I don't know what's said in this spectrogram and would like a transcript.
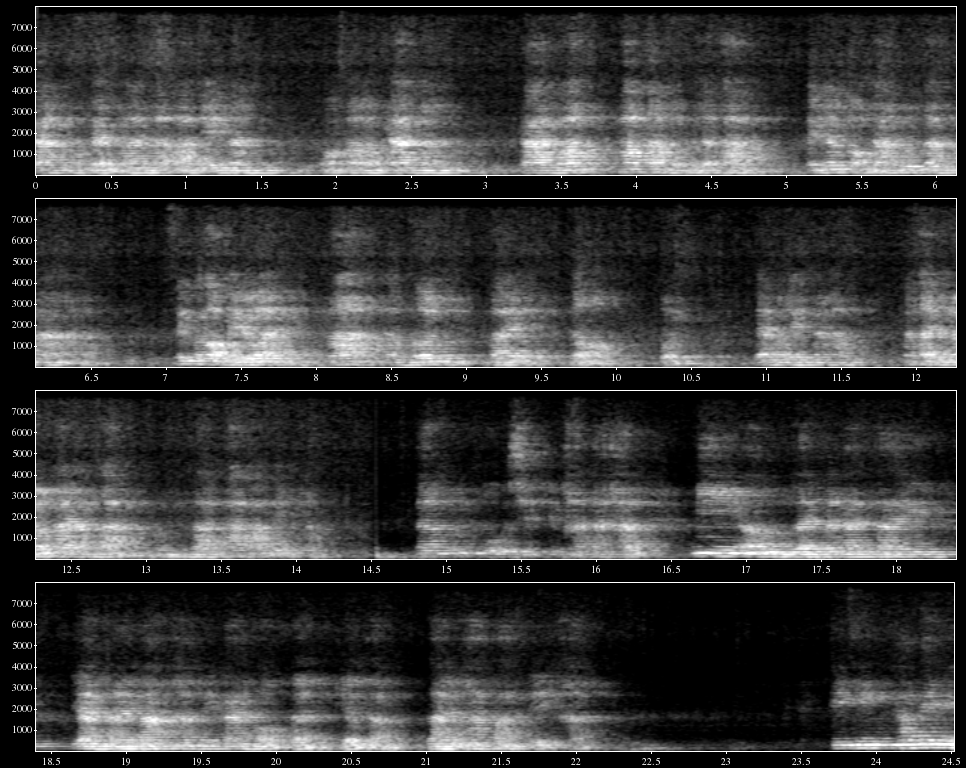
การออกแบบลายผ้าปาเต้นั้นเหมาะสำหรับการนำการวาดภาพตามพุทธศาสตร์ในเรื่องของด้านรูปลักษณ์มาครับซึ่งประกอบไปด้วยรากลำต้นใบดอกผลและเมล็ดนะครับมาใส่เป็นลวดลายต่างๆบนลายผ้าปาเต้ครับด้านคุณครูชิติพัฒน์นะครับ มีเอ่อแรงบันดาลใจอย่างไรบ้างครับในการออกแบบเกี่ยวกับลายผ้าปาเต้ครับจริงๆถ้าเป็นใน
